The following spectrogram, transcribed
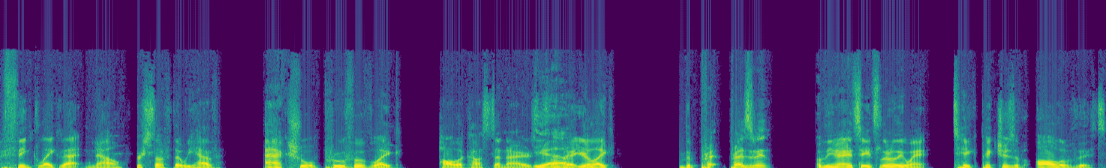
think like that now for stuff that we have actual proof of, like Holocaust deniers. And Yeah. stuff like that. you're like the pre- president of the United States literally went take pictures of all of this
